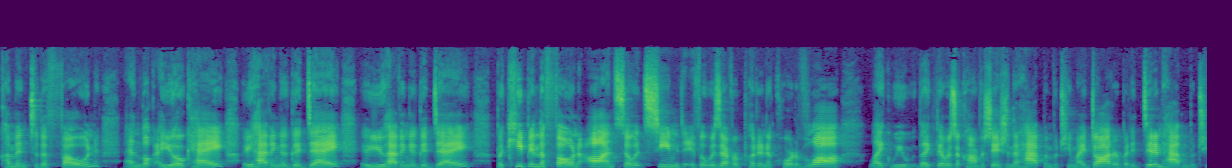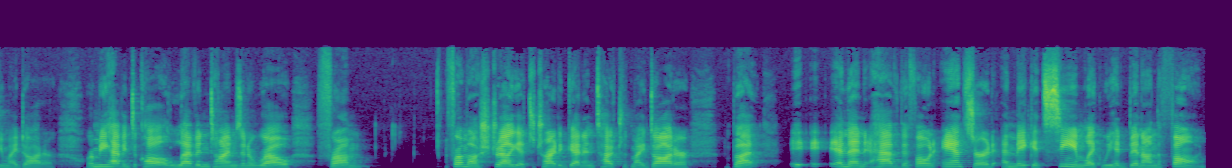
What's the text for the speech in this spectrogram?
come into the phone and look are you okay? Are you having a good day? Are you having a good day? But keeping the phone on so it seemed if it was ever put in a court of law like we like there was a conversation that happened between my daughter but it didn't happen between my daughter or me having to call 11 times in a row from from Australia to try to get in touch with my daughter. But and then have the phone answered and make it seem like we had been on the phone.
